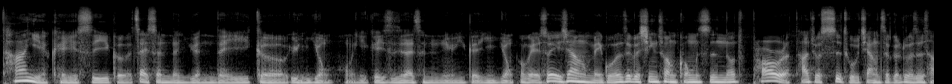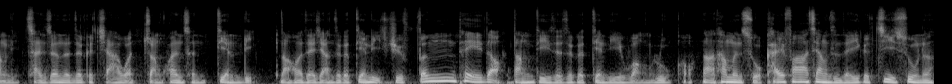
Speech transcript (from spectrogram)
它也可以是一个再生能源的一个运用，哦，也可以是再生能源一个应用。OK，所以像美国的这个新创公司 Not Power，它就试图将这个热市场里产生的这个甲烷转换成电力。然后再将这个电力去分配到当地的这个电力网络哦，那他们所开发这样子的一个技术呢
